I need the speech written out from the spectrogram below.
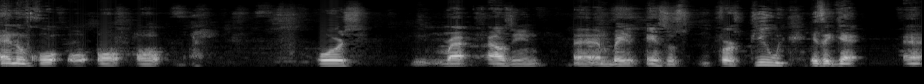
and of course or, or, or, or Rousey and Basil's first feud is again eh,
